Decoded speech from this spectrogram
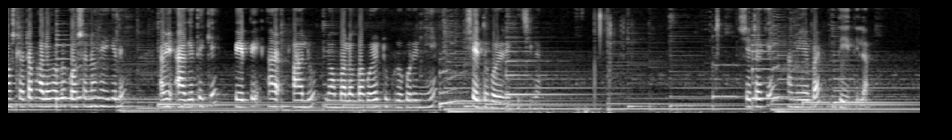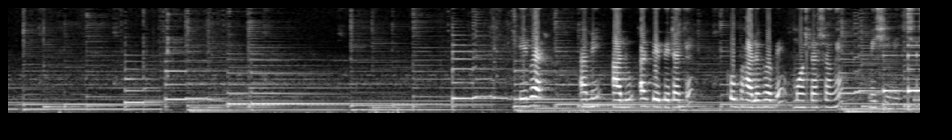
মশলাটা ভালোভাবে কষানো হয়ে গেলে আমি আগে থেকে পেঁপে আর আলু লম্বা লম্বা করে টুকরো করে নিয়ে সেদ্ধ করে রেখেছিলাম। সেটাকে আমি এবার দিয়ে দিলাম। এবার আমি আলু আর পেঁপেটাকে খুব ভালোভাবে মশলার সঙ্গে মিশিয়ে নিচ্ছি।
